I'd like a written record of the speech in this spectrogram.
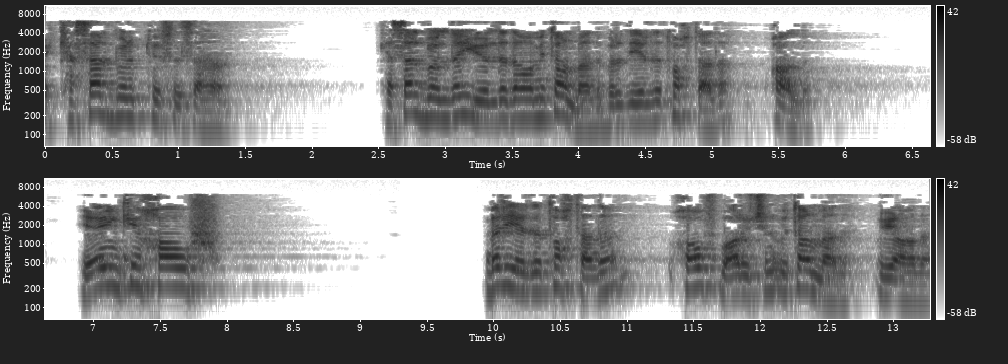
e, kasal bo'lib to'silsa ham kasal bo'ldi yo'lda davom etolmadi bir yerda to'xtadi qoldi. Yoinki xavf bir yerda to'xtadi xavf bor uchun o'tolmadi u yoqda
